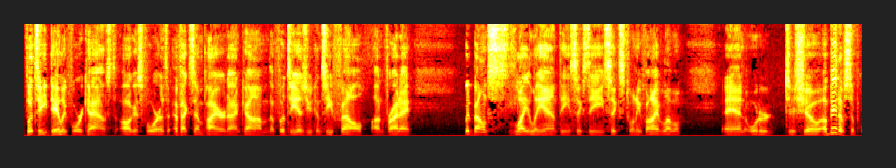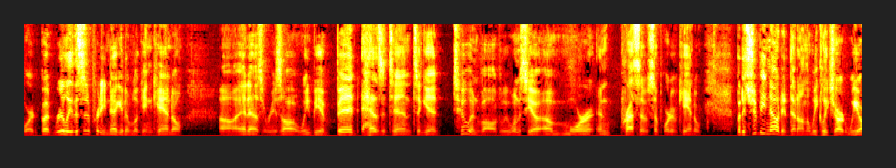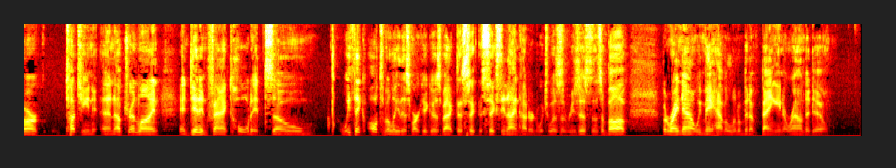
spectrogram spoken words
FTSE Daily Forecast, August 4th, FXEmpire.com. The FTSE, as you can see, fell on Friday, but bounced slightly at the 66.25 level and ordered to show a bit of support. But really, this is a pretty negative looking candle, uh, and as a result, we'd be a bit hesitant to get too involved. We want to see a, a more impressive supportive candle. But it should be noted that on the weekly chart, we are touching an uptrend line and did in fact hold it. So we think ultimately this market goes back to 6,900, which was the resistance above. But right now we may have a little bit of banging around to do.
